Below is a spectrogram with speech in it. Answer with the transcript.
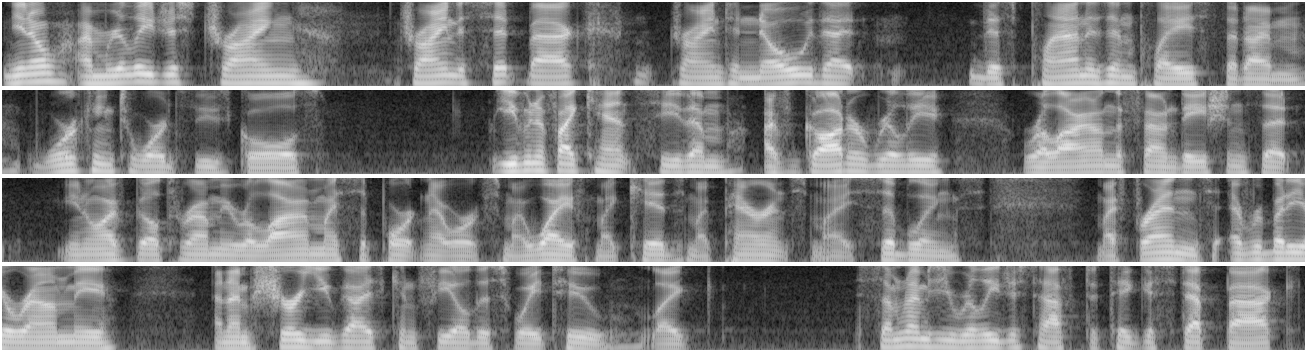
you know, I'm really just trying trying to sit back, trying to know that this plan is in place, that I'm working towards these goals. Even if I can't see them, I've got to really rely on the foundations that you know I've built around me, rely on my support networks, my wife, my kids, my parents, my siblings, my friends, everybody around me, and I'm sure you guys can feel this way too. Like sometimes you really just have to take a step back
